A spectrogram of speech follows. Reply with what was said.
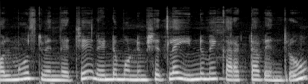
ஆல்மோஸ்ட் வெந்துடுச்சு. ரெண்டு மூணு நிமிஷத்தில் இன்னுமே கரெக்டாக வெந்துடும்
